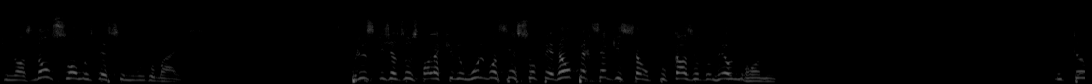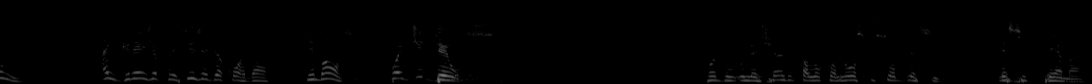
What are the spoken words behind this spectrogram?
que nós não somos desse mundo mais. Por isso que Jesus fala que no mundo vocês sofrerão perseguição por causa do meu nome. Então, a igreja precisa de acordar. Irmãos, foi de Deus. Quando o Alexandre falou conosco sobre esse, esse tema,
